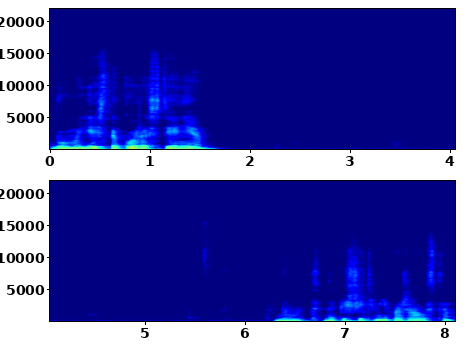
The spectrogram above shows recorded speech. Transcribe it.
дома есть такое растение. Вот, напишите мне, пожалуйста.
